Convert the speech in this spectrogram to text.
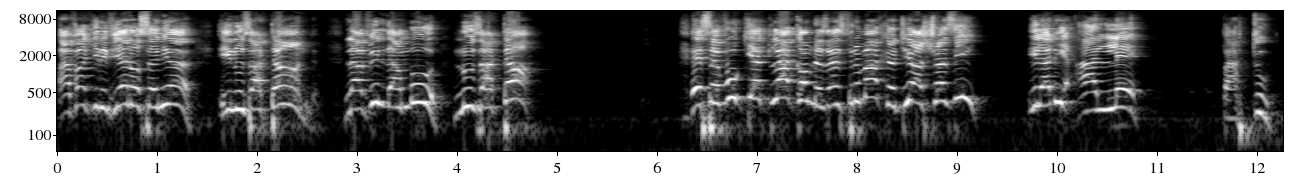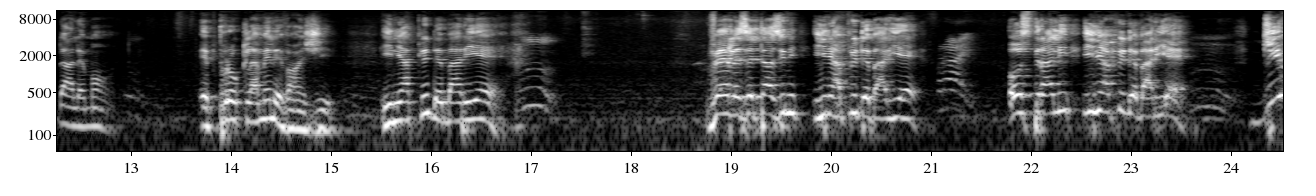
Avant qu'ils viennent au Seigneur, ils nous attendent. La ville d'Hambourg nous attend. Et c'est vous qui êtes là comme des instruments que Dieu a choisis. Il a dit, allez partout dans le monde et proclamez l'évangile. Il n'y a plus de barrières. Vers les États-Unis, il n'y a plus de barrières. Australie, il n'y a plus de barrières. Dieu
